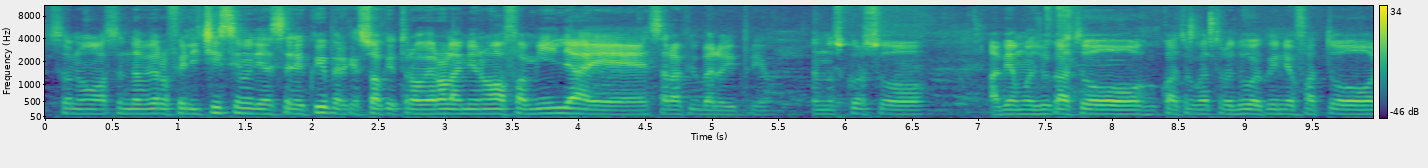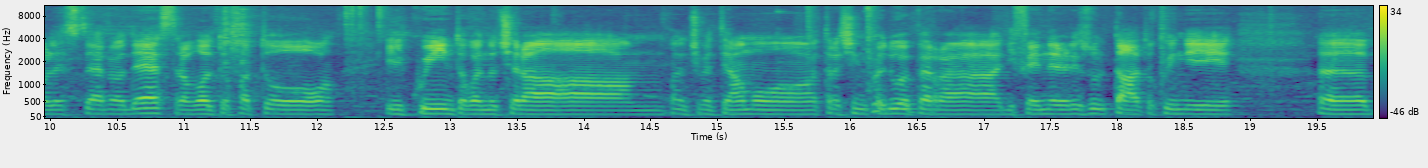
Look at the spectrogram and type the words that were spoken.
Sono, sono, davvero felicissimo di essere qui perché so che troverò la mia nuova famiglia e sarà più bello di prima. L'anno scorso abbiamo giocato 4-4-2, quindi ho fatto l'esterno a destra, a volte ho fatto il quinto quando, quando ci mettevamo 3-5-2 per eh, difendere il risultato, quindi eh,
